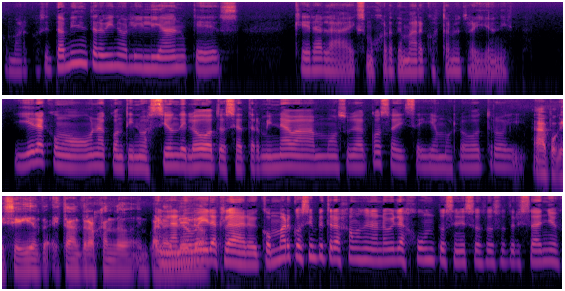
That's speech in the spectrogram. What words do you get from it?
con Marcos. Y también intervino Lilian, que es que era la ex mujer de Marcos, también otra guionista. Y era como una continuación de lo otro, o sea, terminábamos una cosa y seguíamos lo otro. Y Ah, porque seguían, estaban trabajando en en paralelo. la novela, claro. Y con Marcos siempre trabajamos en la novela juntos en esos dos o tres años,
